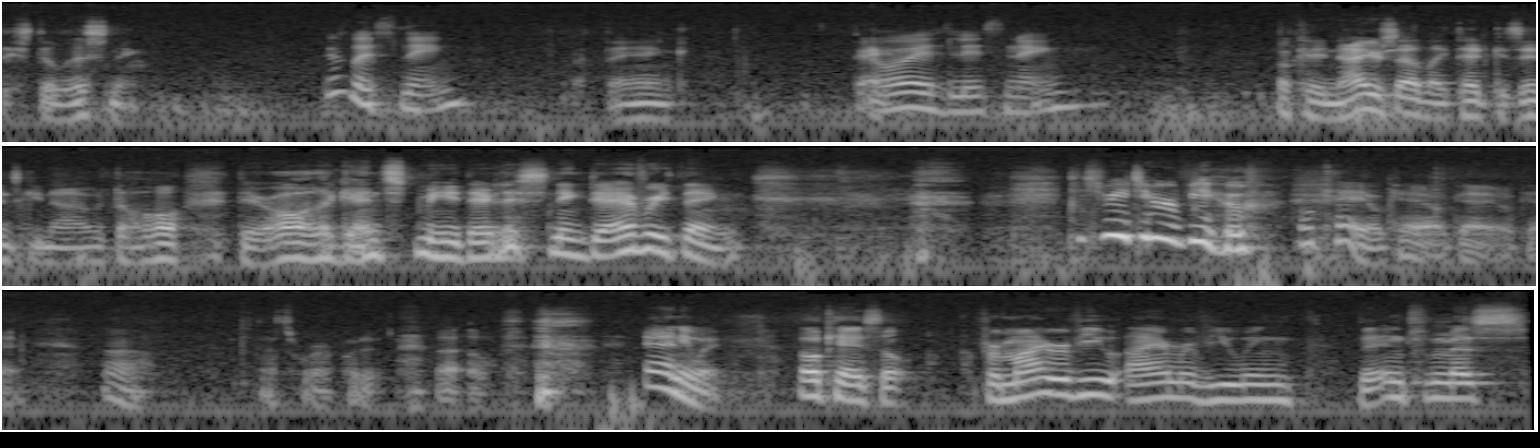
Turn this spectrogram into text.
they're still listening. They're listening. I think. They're Hey. always listening. Okay, now you sound like Ted Kaczynski now with the whole. They're all against me. They're listening to everything. Just read your review. Okay, okay, okay, okay. Oh, that's where I put it. Uh oh. anyway, okay, so for my review, I am reviewing the infamous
